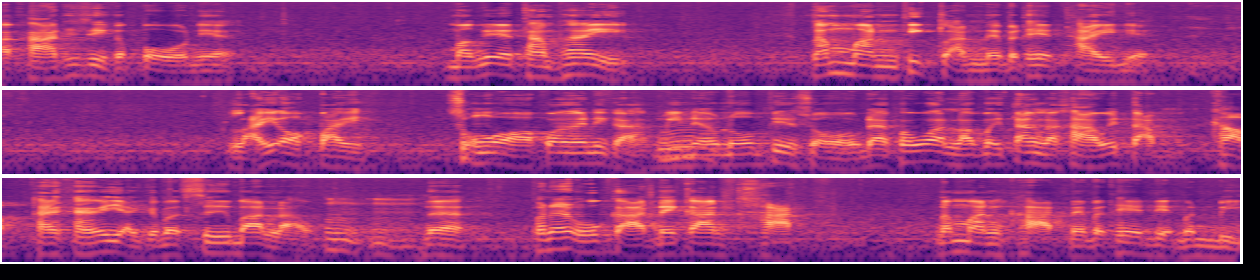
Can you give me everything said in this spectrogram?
ราคาที่สิงคโปร์เนี่ยมันก็จะทำให้น้ำมันที่กลั่นในประเทศไทยเนี่ยไหลออกไป ส่งออกว่างั้นนี่กะมีแนวโน้มที่จะส่งออกได้ เพราะว่าเราไปตั้งราคาไว้ต่ำครับใครๆก็อยากจะมาซื้อบ้านเราอืมอืมนะเพราะฉะนั้นโอกาสในการขาดน้ำมันขาดในประเทศเนี่ยมันมี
